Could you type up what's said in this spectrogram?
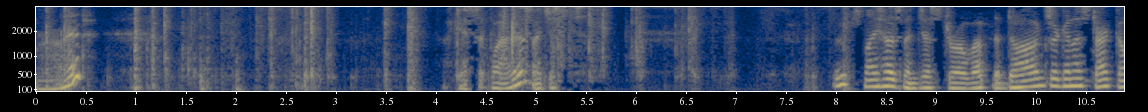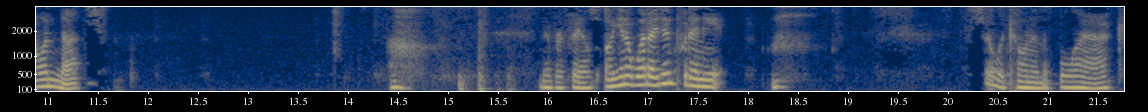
All right. I guess it was. I just Oops, my husband just drove up. The dogs are going to start going nuts. Oh, never fails. Oh, you know what? I didn't put any silicone in the black.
